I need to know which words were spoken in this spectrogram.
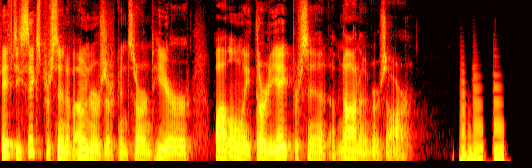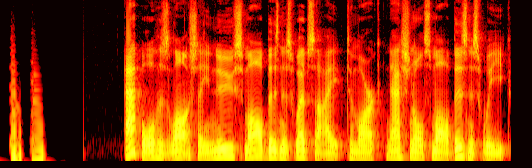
56% of owners are concerned here, while only 38% of non owners are. Apple has launched a new small business website to mark National Small Business Week,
